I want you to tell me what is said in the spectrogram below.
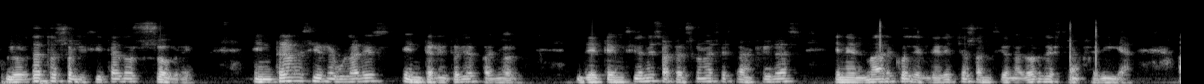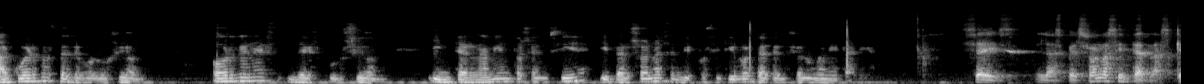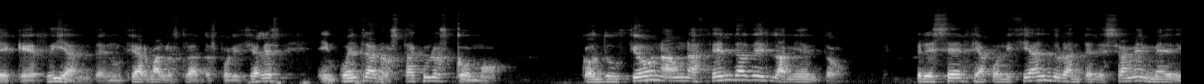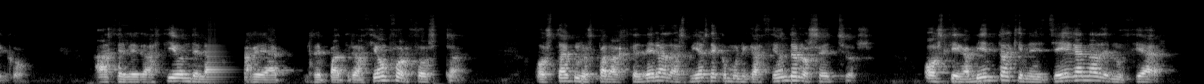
los datos solicitados sobre entradas irregulares en territorio español, detenciones a personas extranjeras en el marco del derecho sancionador de extranjería, acuerdos de devolución, órdenes de expulsión, internamientos en CIE y personas en dispositivos de atención humanitaria. 6. Las personas internas que querrían denunciar malos tratos policiales encuentran obstáculos como conducción a una celda de aislamiento, presencia policial durante el examen médico, aceleración de la repatriación forzosa, obstáculos para acceder a las vías de comunicación de los hechos, hostigamiento a quienes llegan a denunciar,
